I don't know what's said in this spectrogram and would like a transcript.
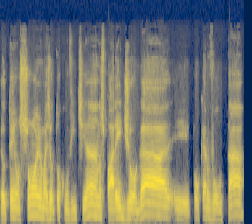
eu tenho um sonho, mas eu tô com 20 anos, parei de jogar e, pô, quero voltar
